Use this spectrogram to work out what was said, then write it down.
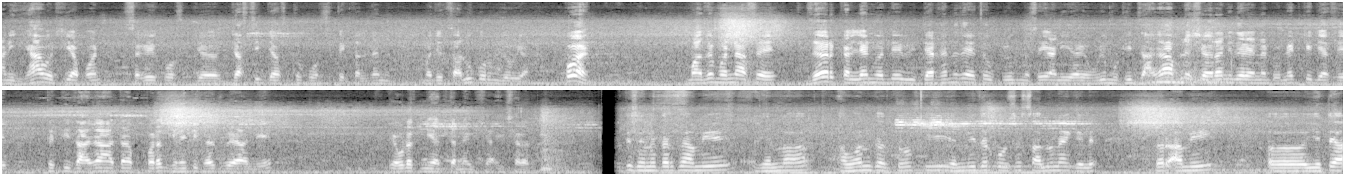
आणि ह्या वर्षी आपण सगळे कोर्स ज- जास्तीत जास्त कोर्स ते कल्याणमध्ये चालू करून घेऊया. पण माझं म्हणणं असं आहे जर कल्याणमध्ये विद्यार्थ्यांना जर याचा उपयोग नसेल आणि जर एवढी मोठी जागा आपल्या शहराने जर यांना डोनेट केली असेल तर ती जागा आता परत घेण्याची गरज वेळ आली आहे. एवढंच मी त्यांना इशा इशारा देतो. सेनेतर्फे आम्ही यांना आवाहन करतो की यांनी जर कोर्सेस चालू नाही केले तर आम्ही येत्या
